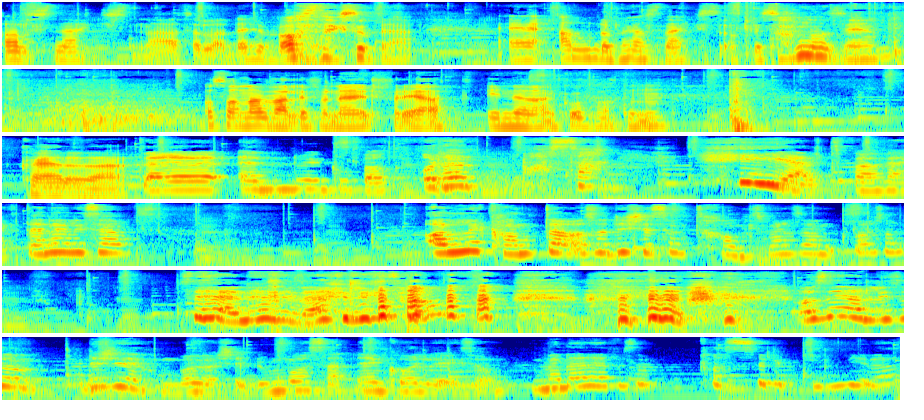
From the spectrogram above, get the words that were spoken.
all snacks Nei, det er ikke bare snacks oppi der. Er enda mer snacks oppi Sanna sin. Og Sanna er veldig fornøyd, fordi at inni den kofferten Hva er det der? Der er enda en koffert. Og den passer helt perfekt. Den er liksom alle kanter. Altså, det er ikke sånn trangt, men sånn, bare sånn Se nedi der, liksom. og så er den liksom Det er ikke håndbagasje, du må sette en kål, liksom. Men den er liksom passer litt inni der.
